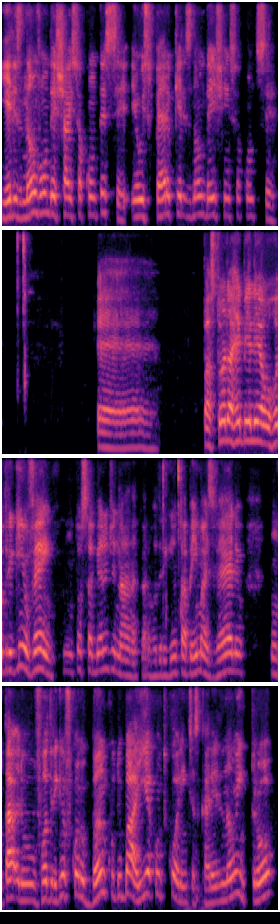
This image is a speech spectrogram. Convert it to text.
E eles não vão deixar isso acontecer. Eu espero que eles não deixem isso acontecer. É... Pastor da Rebelião, o Rodriguinho vem? Não estou sabendo de nada, cara. O Rodriguinho tá bem mais velho. Não tá... O Rodriguinho ficou no banco do Bahia contra o Corinthians, cara. Ele não entrou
